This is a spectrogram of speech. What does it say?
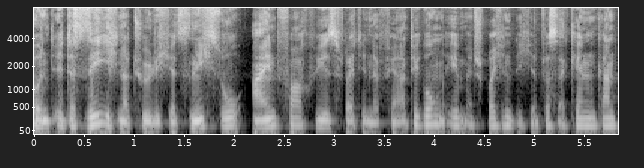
Und das sehe ich natürlich jetzt nicht so einfach, wie es vielleicht in der Fertigung eben entsprechend ich etwas erkennen kann.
